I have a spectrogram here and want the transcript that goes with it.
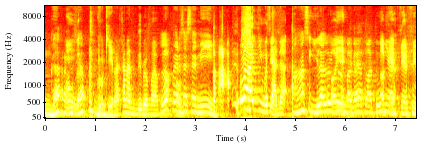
Enggak, Oh Randy enggak, siapa? gue kira kan ada di beberapa Lo platform. PRSS nih. Wah anjing masih ada. Ah sih gila lu Oh, itu iya. lembaga atu-atunya. Oke, oke, oke.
